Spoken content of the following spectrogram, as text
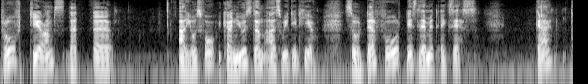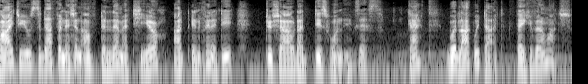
prove theorems that uh, are useful. We can use them as we did here. So therefore this limit exists okay? Try to use the definition of the limit here at infinity to show that this one exists okay? Good luck with that. Thank you very much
